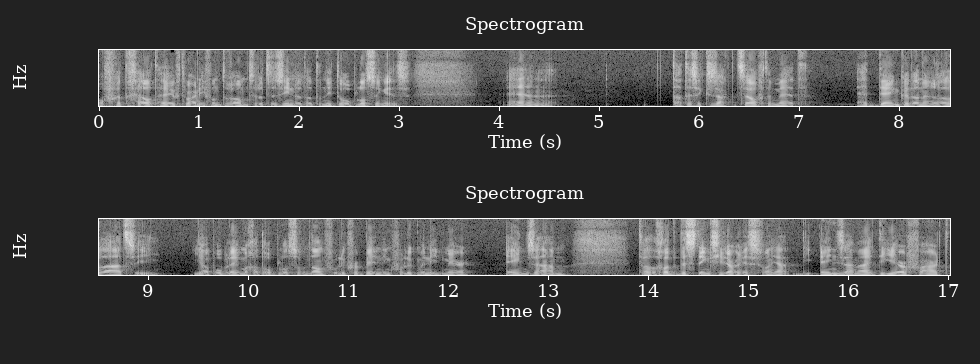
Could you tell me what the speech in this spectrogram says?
of het geld heeft waar hij van droomt... zodat ze zien dat dat niet de oplossing is. En dat is exact hetzelfde met het denken dat een relatie jouw problemen gaat oplossen. Want dan voel ik verbinding, voel ik me niet meer eenzaam. Terwijl de grote distinctie daar is van ja, die eenzaamheid die je ervaart...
